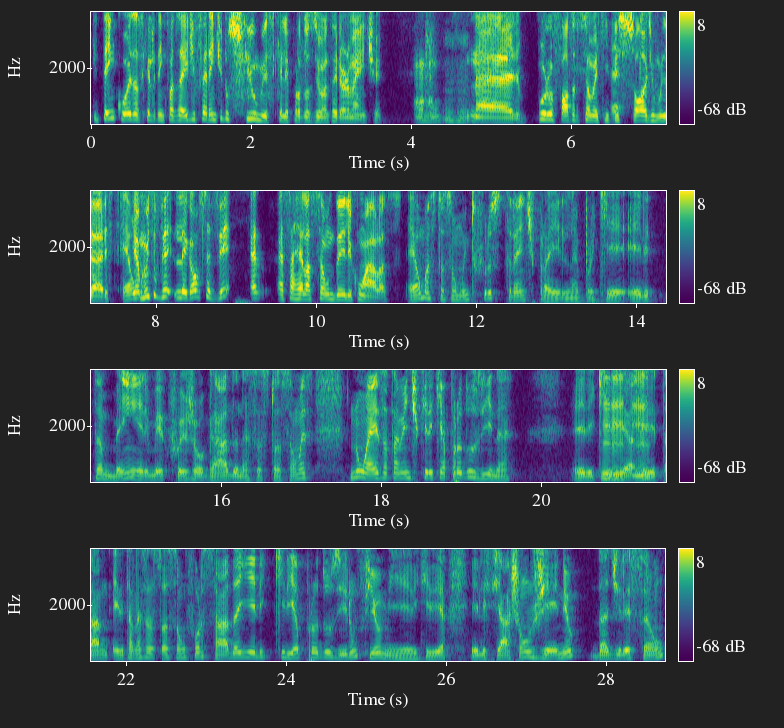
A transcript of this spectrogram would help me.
que tem coisas que ele tem que fazer aí diferente dos filmes que ele produziu anteriormente. Uhum. Né, por fato de ser uma equipe é, só de mulheres. É e é muito legal você ver essa relação dele com elas. É uma situação muito frustrante para ele, né? Porque ele também, ele meio que foi jogado nessa situação, mas não é exatamente o que ele quer produzir, né? Ele queria, uhum. ele tá, ele tá nessa situação forçada e ele queria produzir um filme, ele queria, ele se acha um gênio da direção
